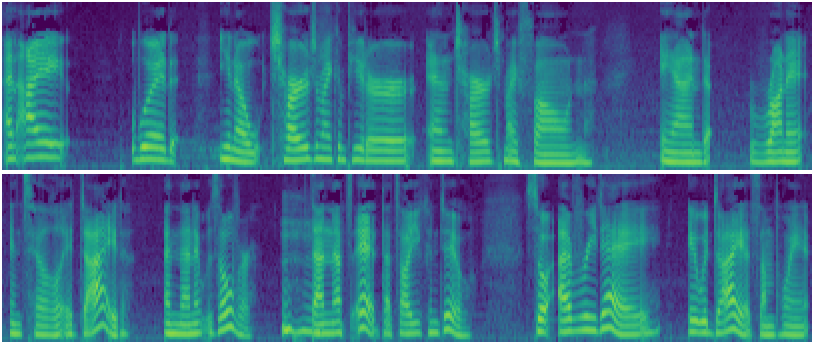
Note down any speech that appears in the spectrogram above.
And I would, you know, charge my computer and charge my phone and run it until it died. And then it was over. Mm-hmm. Then that's it. That's all you can do. So every day it would die at some point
